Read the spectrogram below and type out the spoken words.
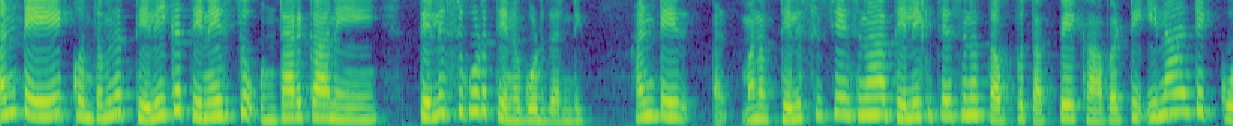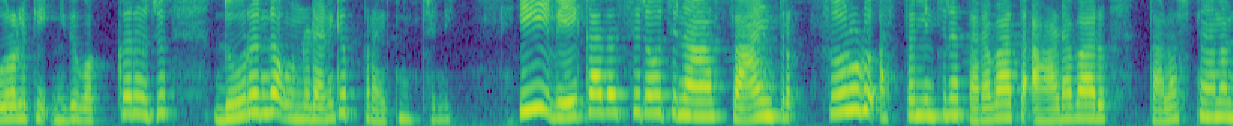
అంటే కొంతమంది తెలియక తినేస్తూ ఉంటారు కానీ తెలిసి కూడా తినకూడదండి. అంటే మనం తెలిసి చేసినా తెలియక చేసినా తప్పు తప్పే కాబట్టి ఇలాంటి కూరలకి ఇది ఒక్కరోజు దూరంగా ఉండడానికి ప్రయత్నించండి. ఈ ఏకాదశి రోజున సాయంత్రం సూర్యుడు అస్తమించిన తర్వాత ఆడవారు తలస్నానం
